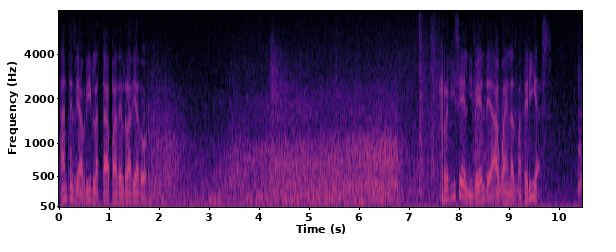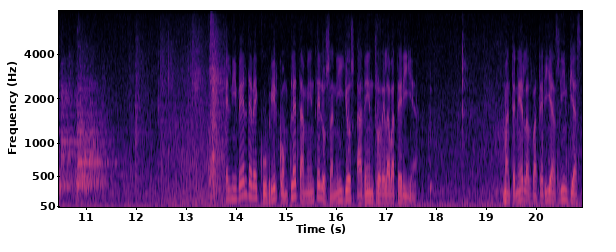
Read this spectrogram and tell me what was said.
antes de abrir la tapa del radiador. Revise el nivel de agua en las baterías. El nivel debe cubrir completamente los anillos adentro de la batería. Mantener las baterías limpias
